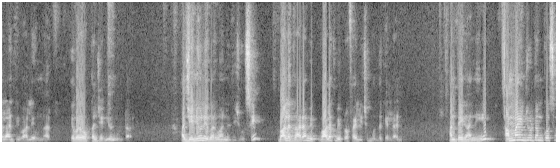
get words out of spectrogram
అలాంటి వాళ్ళే ఉన్నారు. ఎవరో ఒక్కరు జెన్యున్ ఉంటారు. ఆ జెన్యున్ ఎవరు అన్నది చూసి వాళ్ళ ద్వారా మీ వాళ్ళకి మీ ప్రొఫైల్ ఇచ్చి ముందుకెళ్ళండి. అంతేగాని అమ్మాయిని చూడడం కోసం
